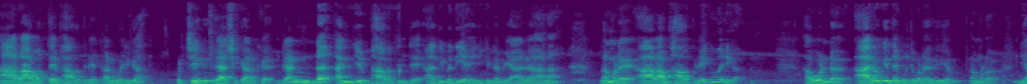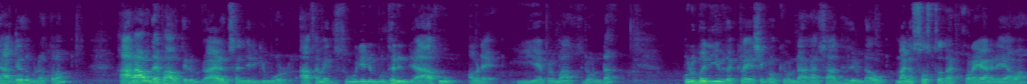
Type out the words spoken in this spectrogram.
ആറാമത്തെ ഭാവത്തിലേക്കാണ് വരിക. വൃശ്ചിക രാശിക്കാർക്ക് രണ്ട് അഞ്ച് ഭാവത്തിന്റെ അധിപതിയായിരിക്കുന്ന വ്യാഴമാണ് നമ്മുടെ ആറാം ഭാവത്തിലേക്ക് വരിക. അതുകൊണ്ട് ആരോഗ്യത്തെക്കുറിച്ച് വളരെയധികം നമ്മൾ ജാഗ്രത പുലർത്തണം. ആറാമത്തെ ഭാവത്തിൽ വ്യാഴം സഞ്ചരിക്കുമ്പോൾ ആ സമയത്ത് സൂര്യനും ബുധനും രാഹുവും അവിടെ ഈ ഏപ്രിൽ മാസത്തിലുണ്ട്. കുടുംബജീവിത ക്ലേശങ്ങളൊക്കെ ഉണ്ടാകാൻ സാധ്യതയുണ്ടാവും. മനസ്വസ്ഥത കുറയാനിടയാവാം.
